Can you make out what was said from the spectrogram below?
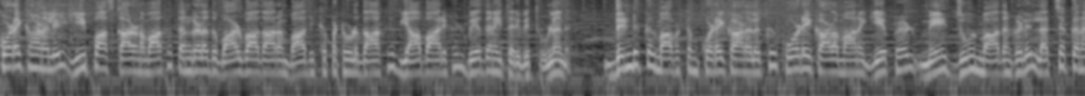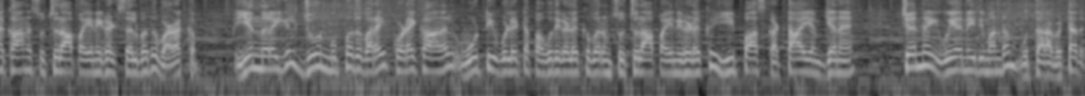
கொடைக்கானலில் இ பாஸ் காரணமாக தங்களது வாழ்வாதாரம் பாதிக்கப்பட்டுள்ளதாக வியாபாரிகள் வேதனை தெரிவித்துள்ளனர். திண்டுக்கல் மாவட்டம் கொடைக்கானலுக்கு கோடை காலமான ஏப்ரல் மே ஜூன் மாதங்களில் லட்சக்கணக்கான சுற்றுலா பயணிகள் செல்வது வழக்கம். இந்நிலையில் ஜூன் முப்பது வரை கொடைக்கானல் ஊட்டி உள்ளிட்ட பகுதிகளுக்கு வரும் சுற்றுலா பயணிகளுக்கு இ பாஸ் கட்டாயம் என சென்னை உயர்நீதிமன்றம் உத்தரவிட்டது.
